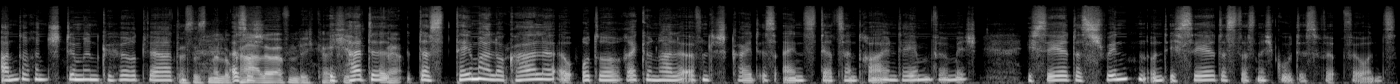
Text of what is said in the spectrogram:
anderen Stimmen gehört werden. Das ist eine lokale also ich, Öffentlichkeit. Ich hatte ja. das Thema lokale oder regionale Öffentlichkeit ist eins der zentralen Themen für mich. Ich sehe das Schwinden und ich sehe, dass das nicht gut ist für, für uns.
